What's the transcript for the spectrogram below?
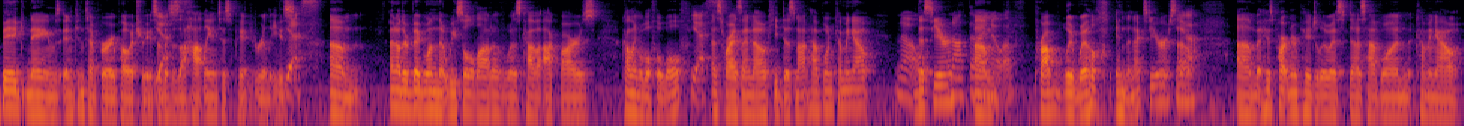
big names in contemporary poetry, so this is a hotly anticipated release. yes. Um, another big one that we sold a lot of was Kaveh Akbar's Calling a Wolf a Wolf. Yes. As far as I know, he does not have one coming out. No. this year, Not that um, I know of. Probably will in the next year or so. Yeah. Um, but his partner Paige Lewis does have one coming out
